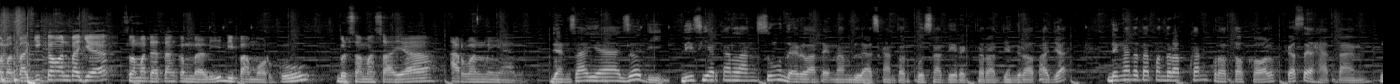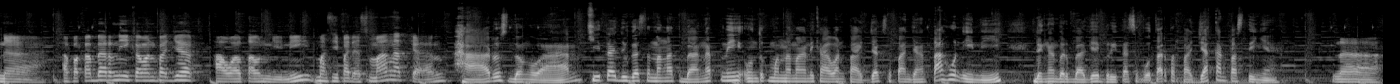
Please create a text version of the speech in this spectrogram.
Selamat pagi kawan pajak, selamat datang kembali di Pamorku bersama saya Arwan Meyan. Dan saya Zodi, disiarkan langsung dari lantai 16 kantor pusat Direktorat Jenderal Pajak dengan tetap menerapkan protokol kesehatan. Nah, apa kabar nih kawan pajak? Awal tahun gini masih pada semangat kan? Harus dong Wan, kita juga semangat banget nih untuk menemani kawan pajak sepanjang tahun ini dengan berbagai berita seputar perpajakan pastinya. Nah,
